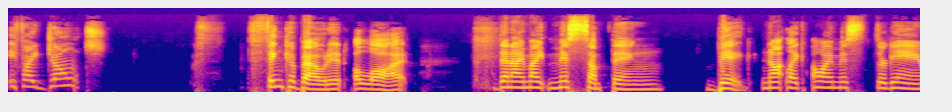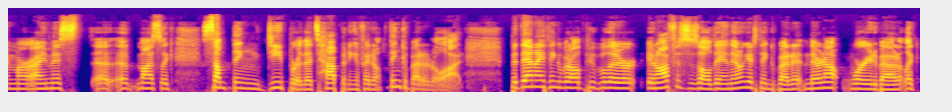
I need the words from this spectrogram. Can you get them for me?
if I don't think about it a lot, then I might miss something big. Not like, oh, I missed their game or I missed uh, uh, must like something deeper that's happening if I don't think about it a lot. But then I think about all the people that are in offices all day and they don't get to think about it and they're not worried about it. Like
